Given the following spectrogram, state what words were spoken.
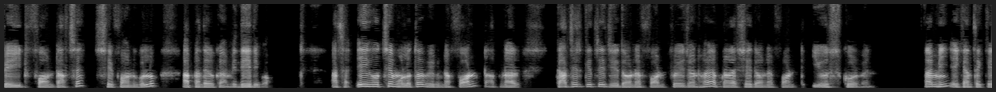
পেইড ফন্ট আছে। সেই ফন্টগুলো আপনাদেরকে আমি দিয়ে দিব। আচ্ছা এই হচ্ছে মূলত বিভিন্ন ফন্ট আপনার কাজের ক্ষেত্রে যে ধরনের ফন্ট প্রয়োজন হয়, আপনারা সেই ধরনের ফন্ট ইউজ করবেন। আমি এখান থেকে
